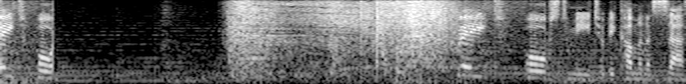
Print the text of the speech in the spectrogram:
Fate for Fate forced me to become an assassin.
